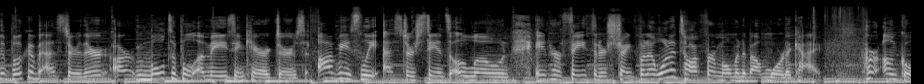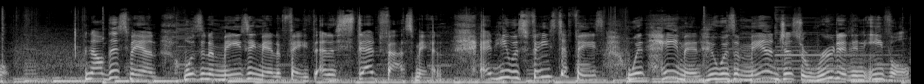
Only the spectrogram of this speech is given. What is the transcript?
the book of Esther, there are multiple amazing characters. Obviously, Esther stands alone in her faith and her strength, but I want to talk for a moment about Mordecai, her uncle. Now, this man was an amazing man of faith and a steadfast man. And he was face to face with Haman, who was a man just rooted in evil.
